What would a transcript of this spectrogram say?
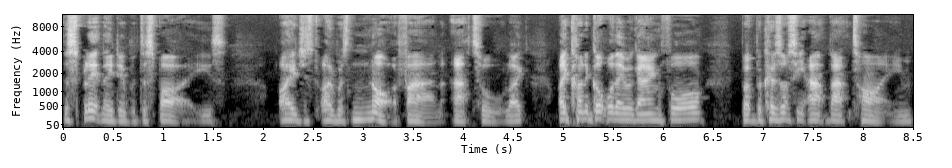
the split they did with despise i just i was not a fan at all. Like i kind of got what they were going for but because obviously at that time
